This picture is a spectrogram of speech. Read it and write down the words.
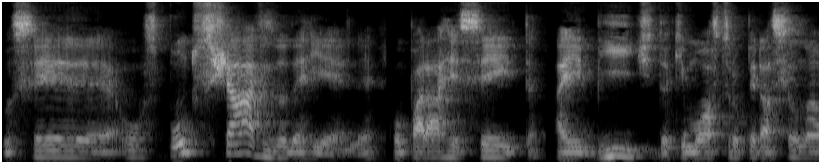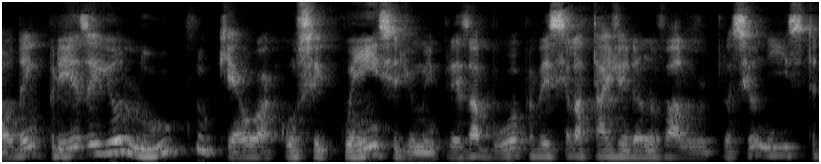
você os pontos chaves do DRE, né? Comparar a receita, a EBITDA que mostra o operacional da empresa e o lucro, que é a consequência de uma empresa boa, para ver se ela está gerando valor para o acionista,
